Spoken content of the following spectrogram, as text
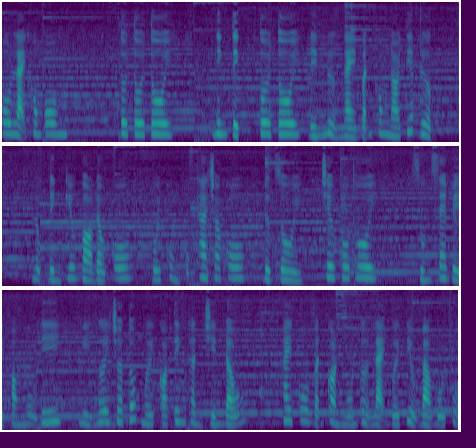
cô lại không ôm? Tôi tôi tôi, Ninh Tịch, tôi tôi, đến nửa ngày vẫn không nói tiếp được. Lục Đình Kiêu vò đầu cô, cuối cùng cũng tha cho cô, được rồi, trêu cô thôi. Xuống xe về phòng ngủ đi, nghỉ ngơi cho tốt mới có tinh thần chiến đấu. Hay cô vẫn còn muốn ở lại với tiểu bảo bối của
